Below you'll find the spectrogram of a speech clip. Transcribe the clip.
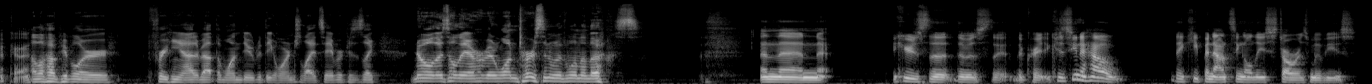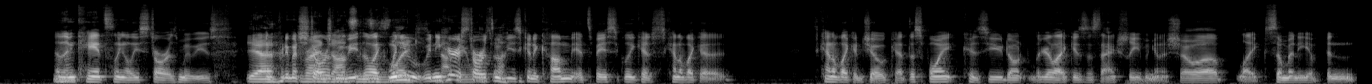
okay. I love how people are freaking out about the one dude with the orange lightsaber because it's like no, there's only ever been one person with one of those. And then here's the there was the the crazy because you know how they keep announcing all these Star Wars movies and then canceling all these Star Wars movies. Yeah, and pretty much Star Wars movies. Like when you when you hear a Star Wars movie is going to come, it's basically just kind of like a it's kind of like a joke at this point because you don't you're like, is this actually even going to show up? Like so many have been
